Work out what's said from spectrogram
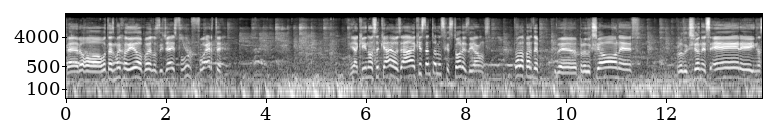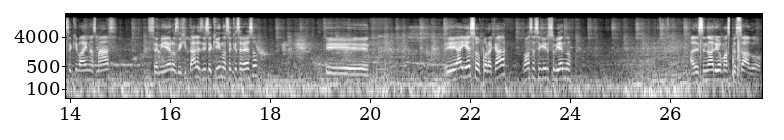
Pero puta, es muy jodido, pues los DJs fuerte. Y aquí no sé qué hay, o sea, aquí están todos los gestores, digamos. Toda la parte de producciones, producciones R y no sé qué vainas más. Semilleros digitales, dice aquí, no sé qué será eso. Y hay eso por acá. Vamos a seguir subiendo al escenario más pesado.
